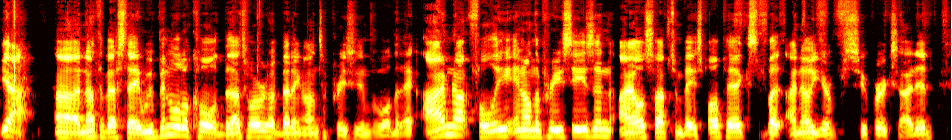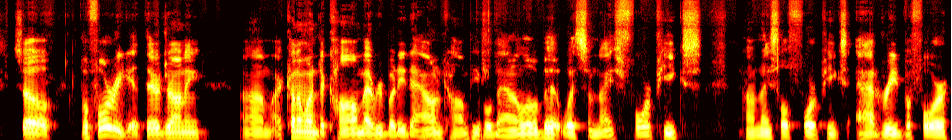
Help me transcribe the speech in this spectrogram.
yeah, uh, not the best day. We've been a little cold, but that's why we're betting on some preseason football today. I'm not fully in on the preseason. I also have some baseball picks, but I know you're super excited. So before we get there, Johnny, um, I kind of wanted to calm everybody down, calm people down a little bit with some nice four peaks, um, nice little four peaks ad read before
